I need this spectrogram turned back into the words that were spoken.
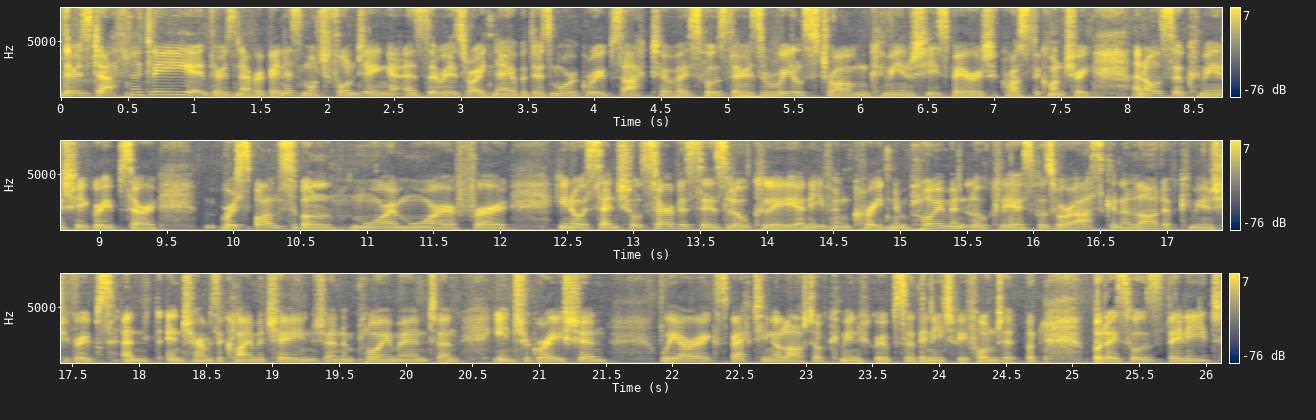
There's definitely there's never been as much funding as there is right now, but there's more groups active. I suppose there's a real strong community spirit across the country, and also community groups are responsible more and more for you know essential services locally and even even creating employment locally. I suppose we're asking a lot of community groups, and in terms of climate change and employment and integration, we are expecting a lot of community groups, so they need to be funded. But but I suppose they need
